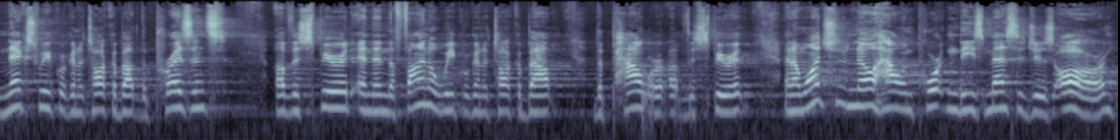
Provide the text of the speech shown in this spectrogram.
Next week, we're going to talk about the presence of the Spirit. And then the final week, we're going to talk about the power of the Spirit. And I want you to know how important these messages are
